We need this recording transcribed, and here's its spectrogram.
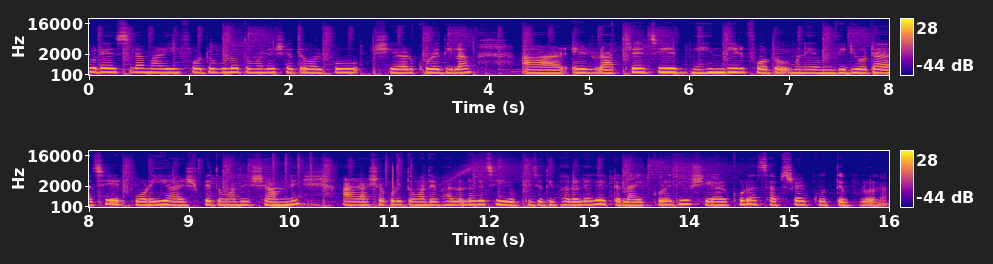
চলে এসেছিলাম আর এই ফটোগুলো তোমাদের সাথে অল্প শেয়ার করে দিলাম। আর এর রাত্রে যে মেহেন্দির ফটো মানে ভিডিওটা আছে, এর পরেই আসবে তোমাদের সামনে। আর আশা করি তোমাদের ভালো লেগেছে, এই অবধি যদি ভালো লাগে একটা লাইক করে দিও শেয়ার করো আর সাবস্ক্রাইব করতে ভুলো না।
